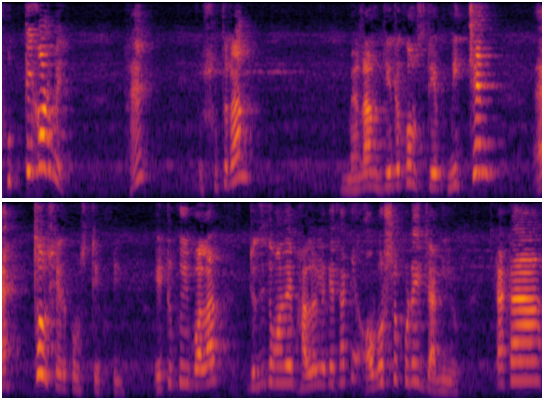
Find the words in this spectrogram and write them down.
ফুর্তি করবে। হ্যাঁ? তো সুতরাং ম্যাডাম যেরকম স্টেপ নিচ্ছেন, একদম সেরকম স্টেপ নিন। এটুকুই বলার। যদি তোমাদের ভালো লেগে থাকে অবশ্য করেই জানিও। টাটা!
